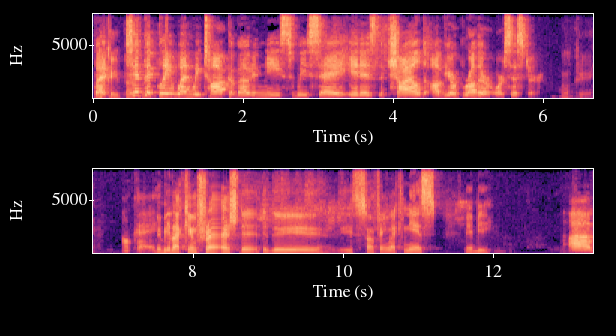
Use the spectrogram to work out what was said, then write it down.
But Okay, typically, when we talk about a niece, we say it is the child of your brother or sister. Okay. Okay. Maybe like in French, the, the, the it's something like niece, maybe. Uh,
